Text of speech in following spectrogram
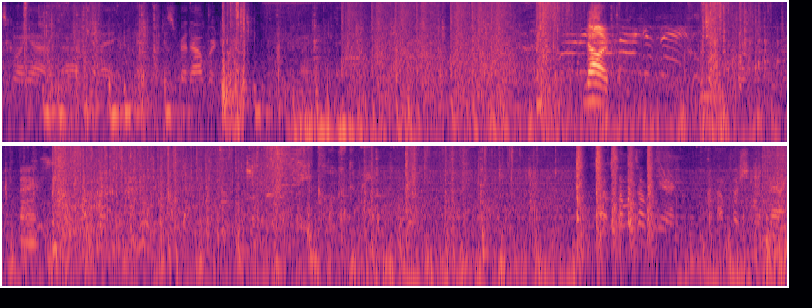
What's going on? Uh, can I, is Red Albert? No, Thanks. Stay close to me. Oh, someone's over here. I'm pushing it back.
